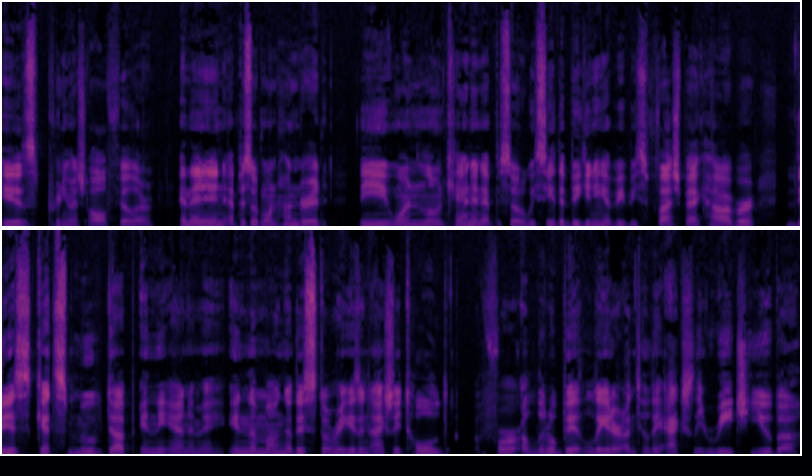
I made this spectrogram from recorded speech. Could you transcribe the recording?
is pretty much all filler. And then in episode 100, the one lone canon episode, we see the beginning of Vivi's flashback. However, this gets moved up in the anime. In the manga, this story isn't actually told for a little bit later until they actually reach Yuba.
